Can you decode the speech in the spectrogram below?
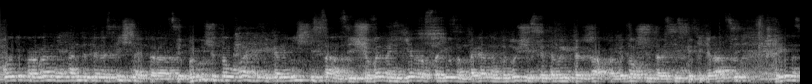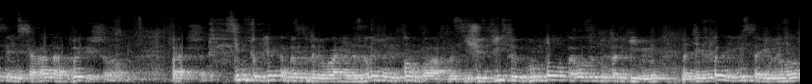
в ході проведення антитерористичної операції, беручи до уваги економічні санкції, що введені Євросоюзом та рядом ведучих світових держав по відношенню до Російської Федерації, Рівненська міська рада вирішила. Перше, всім суб'єктам господарювання, незалежно від форм власності, що здійснюють ґрунтову та розвитку торгівлю на території міста Рівного,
